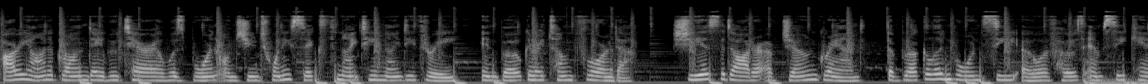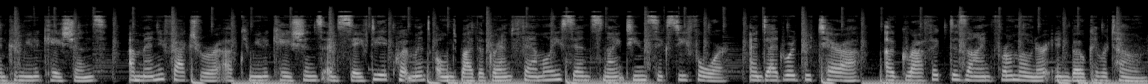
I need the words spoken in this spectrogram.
Ariana Grande Butera was born on June 26, 1993, in Boca Raton, Florida. She is the daughter of Joan Grande, the Brooklyn-born CEO of Hose-McCann Communications, a manufacturer of communications and safety equipment owned by the Grande family since 1964, and Edward Butera, a graphic design firm owner in Boca Raton.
